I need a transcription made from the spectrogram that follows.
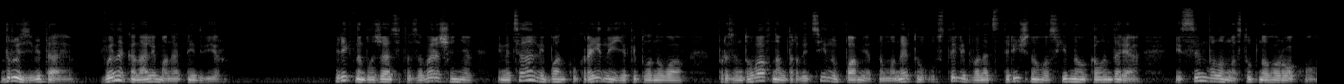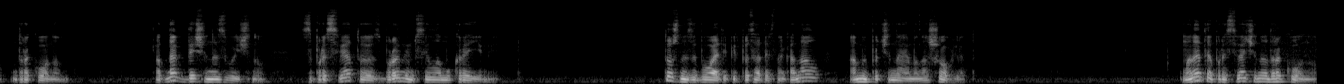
Друзі, вітаю! Ви на каналі Монетний двір. Рік наближається до завершення, і Національний банк України, як і планував, презентував нам традиційну пам'ятну монету у стилі 12-річного східного календаря із символом наступного року драконом. Однак дещо незвично з присвятою Збройним силам України. Тож не забувайте підписатись на канал, а ми починаємо наш огляд. Монета присвячена дракону.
